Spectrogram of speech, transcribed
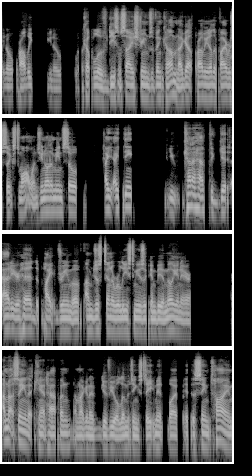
you know, probably, you know, a couple of decent sized streams of income and I got probably another five or six small ones. You know what I mean? So I, I think you kind of have to get out of your head the pipe dream of I'm just going to release music and be a millionaire. I'm not saying that can't happen. I'm not going to give you a limiting statement, but at the same time,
